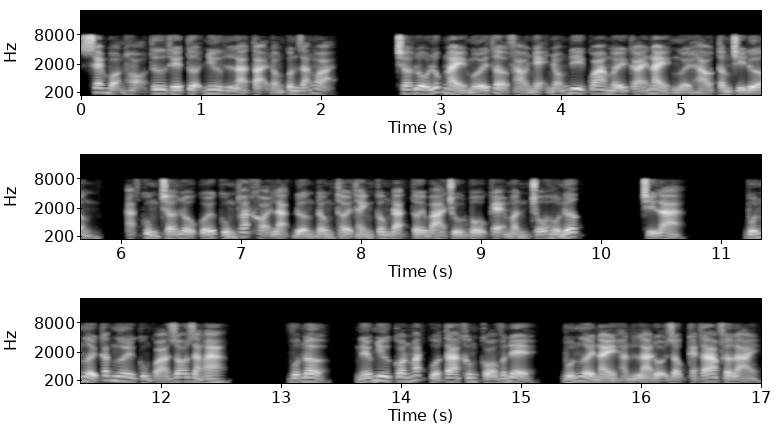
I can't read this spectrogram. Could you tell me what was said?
Xem bọn họ tư thế tựa như là tại đóng quân giã ngoại. Chợ lộ lúc này mới thở phào nhẹ nhõm đi qua mấy cái này người hảo tâm chỉ đường as cùng chợ lộ cuối cùng thoát khỏi lạc đường đồng thời thành công đạt tới bá chủ bộ kẹ mẩn chỗ hồ nước. Chỉ là, bốn người các ngươi cũng quá rõ ràng a. À. vô nơ nếu như con mắt của ta không có vấn đề, bốn người này hẳn là đội dọc kẹt ta phờ lại,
